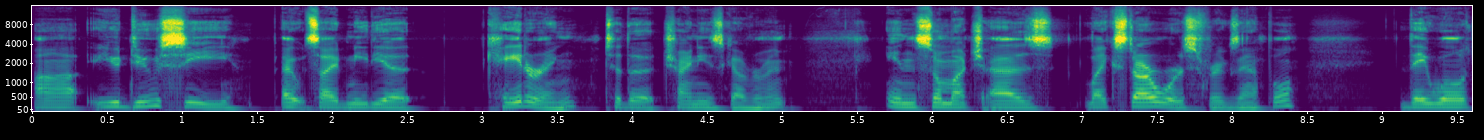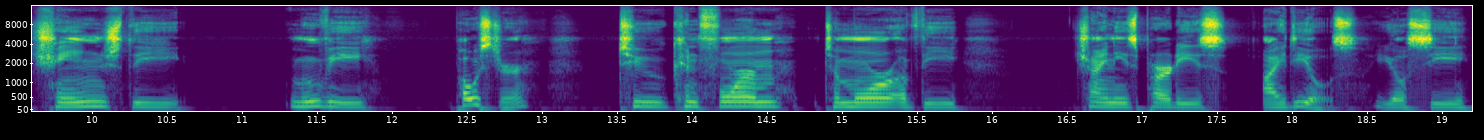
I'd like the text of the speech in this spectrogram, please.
Uh, you do see outside media catering to the Chinese government in so much as, like Star Wars, for example, they will change the movie poster to conform to more of the Chinese party's ideals. You'll see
